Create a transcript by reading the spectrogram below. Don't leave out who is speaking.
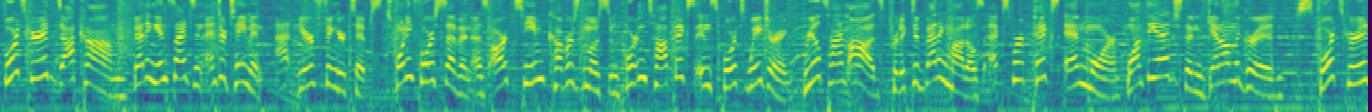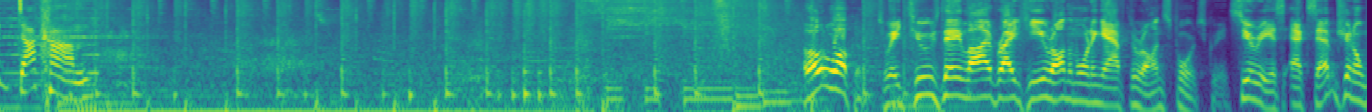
Speaker 1: SportsGrid.com. Betting insights and entertainment at your fingertips 24 7 as our team covers the most important topics in sports wagering real time odds, predictive betting models, expert picks, and more. Want the edge? Then get on the grid. SportsGrid.com.
Speaker 2: Hello and welcome to a Tuesday live right here on the morning after on Sports Grid. Sirius XM, channel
